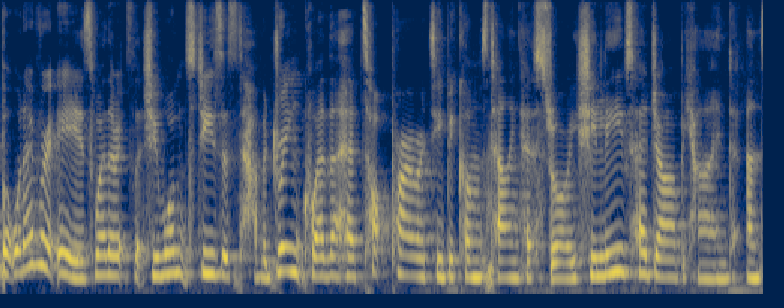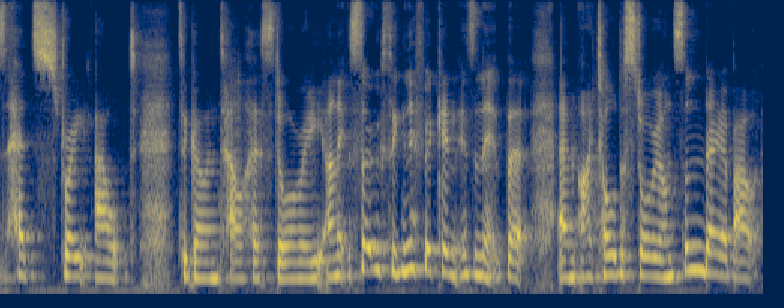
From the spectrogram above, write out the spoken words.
but whatever it is, whether it's that she wants Jesus to have a drink, whether her top priority becomes telling her story, she leaves her jar behind and heads straight out to go and tell her story. And it's so significant, isn't it, that um, I told a story on Sunday about,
